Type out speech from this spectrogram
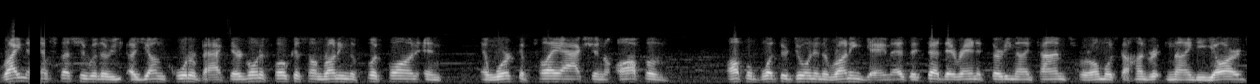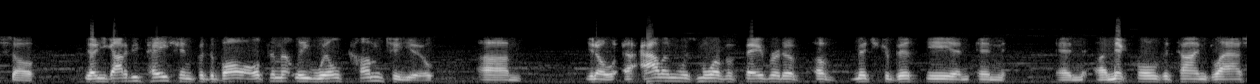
right now, especially with a, a young quarterback, they're going to focus on running the football and, and work the play action off of off of what they're doing in the running game. As I said, they ran it 39 times for almost 190 yards. So, you know, you got to be patient, but the ball ultimately will come to you. Um, you know, Allen was more of a favorite of, of Mitch Trubisky and and and uh, Nick Foles at times last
